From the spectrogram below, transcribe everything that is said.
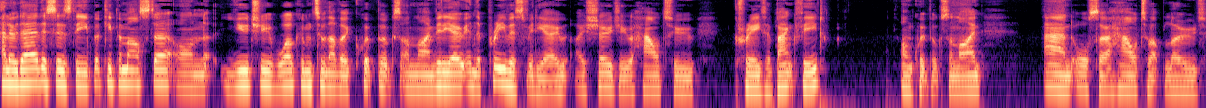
Hello there, this is the Bookkeeper Master on YouTube. Welcome to another QuickBooks Online video. In the previous video, I showed you how to create a bank feed on QuickBooks Online and also how to upload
